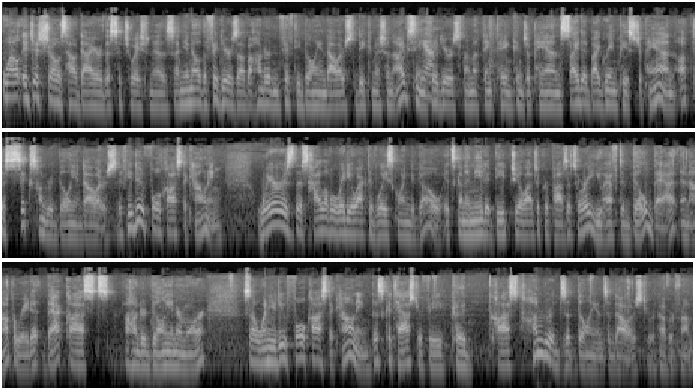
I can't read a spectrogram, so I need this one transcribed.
Well, it just shows how dire the situation is. And you know, the figures of $150 billion to decommission, I've seen yeah. figures from a think tank in Japan, cited by Greenpeace Japan, up to $600 billion. If you do full cost accounting, where is this high level radioactive waste going to go? It's going to need a deep geologic repository. You have to build that and operate it. That costs 100 billion or more. So when you do full cost accounting, this catastrophe could cost hundreds of billions of dollars to recover from.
